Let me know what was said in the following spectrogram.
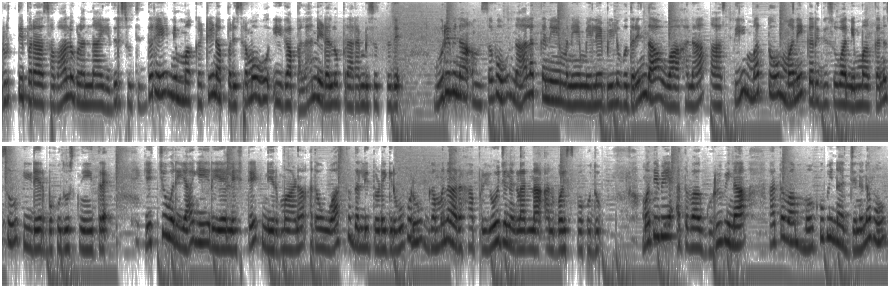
ವೃತ್ತಿಪರ ಸವಾಲುಗಳನ್ನು ಎದುರಿಸುತ್ತಿದ್ದರೆ ನಿಮ್ಮ ಕಠಿಣ ಪರಿಶ್ರಮವು ಈಗ ಫಲ ನೀಡಲು ಪ್ರಾರಂಭಿಸುತ್ತದೆ. ಗುರುವಿನ ಅಂಶವು ನಾಲ್ಕನೇ ಮನೆಯ ಮೇಲೆ ಬೀಳುವುದರಿಂದ ವಾಹನ, ಆಸ್ತಿ ಮತ್ತು ಮನೆ ಖರೀದಿಸುವ ನಿಮ್ಮ ಕನಸು ಈಡೇರಬಹುದು ಸ್ನೇಹಿತರೆ. ಹೆಚ್ಚುವರಿಯಾಗಿ ರಿಯಲ್ ಎಸ್ಟೇಟ್ ನಿರ್ಮಾಣ ಅಥವಾ ವಾಸ್ತುದಲ್ಲಿ ತೊಡಗಿರುವವರು ಗಮನಾರ್ಹ ಪ್ರಯೋಜನಗಳನ್ನು ಅನುಭವಿಸಬಹುದು. ಮದುವೆ ಅಥವಾ ಗುರುವಿನ ಅಥವಾ ಮಗುವಿನ ಜನನವು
